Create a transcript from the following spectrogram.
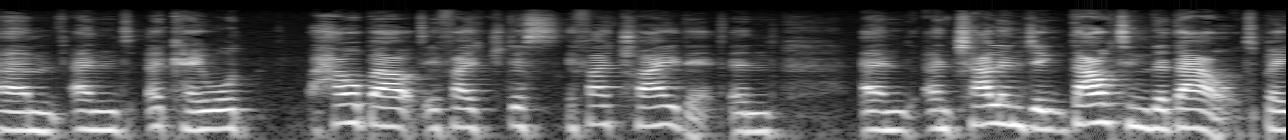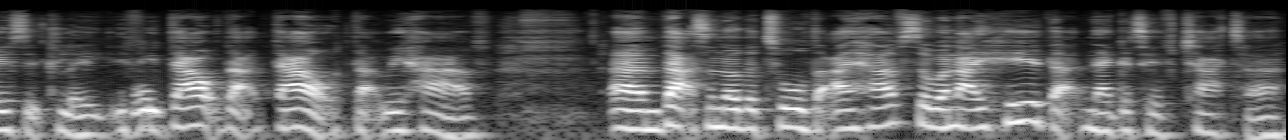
um, and okay well how about if I just if I tried it and and and challenging doubting the doubt basically. If you doubt that doubt that we have um, that's another tool that I have. So when I hear that negative chatter,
